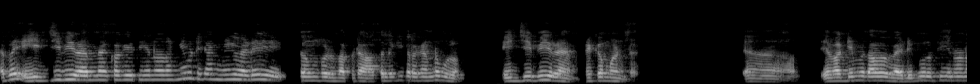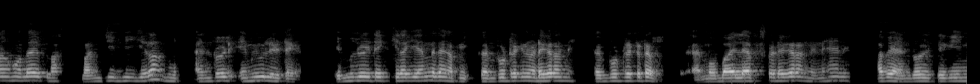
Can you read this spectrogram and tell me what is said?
හැබැයි 8GB RAM එකක් වගේ තියෙනවා නම් එහෙම ටිකක් මේක වැඩේ කම්ෆර්ටබල් අපිට ආතලකි කරගන්න පුළුවන්. 8GB RAM recommend. ඒ වගේම තව වැඩිපුර තියෙනවා නම් හොඳයි plus 1GB කියලා Android emulator එක. emulator එක කියලා කියන්නේ දැන් අපි කම්පියුටර් එකකින් වැඩ කරන්නේ. කම්පියුටර් එකට mobile apps වැඩ කරන්නේ නැහැනේ. අපි Android එකකින්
